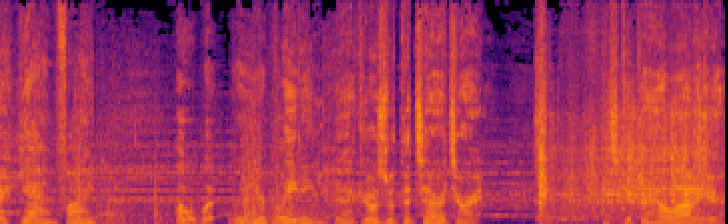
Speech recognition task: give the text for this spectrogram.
Okay? yeah, I'm fine. Oh, but well, you're bleeding. Yeah, it goes with the territory. Let's get the hell out of here.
